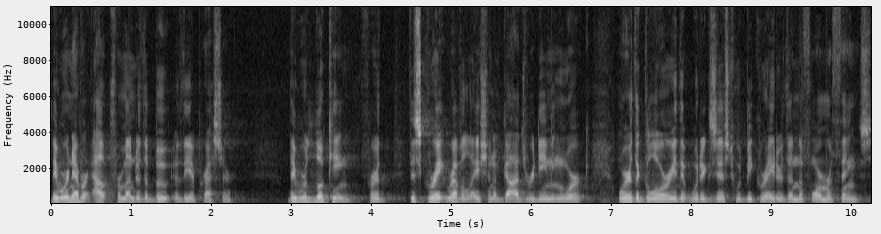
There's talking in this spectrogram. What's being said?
They were never out from under the boot of the oppressor. They were looking for this great revelation of God's redeeming work, where the glory that would exist would be greater than the former things.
